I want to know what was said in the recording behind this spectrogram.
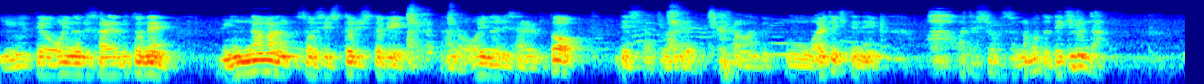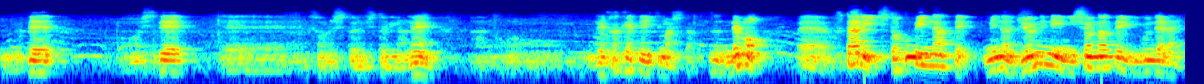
言うてお祈りされるとねみんながそして一人一人あのお祈りされると弟子たちはね力が、湧いてきてね「はあ私はそんなことできるんだ」でこうして、えー、その一人一人がねあの出かけていきました。でも、えー、2人一組になってみんな12人一緒になっていくんじゃない。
